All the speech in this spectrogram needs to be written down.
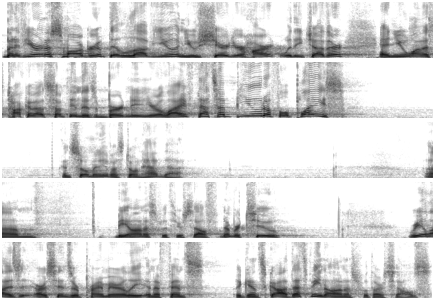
But if you're in a small group that love you and you've shared your heart with each other and you want to talk about something that's burdening your life, that's a beautiful place. And so many of us don't have that. Um, be honest with yourself. Number two, realize that our sins are primarily an offense against God. That's being honest with ourselves.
